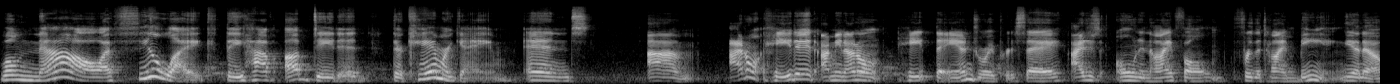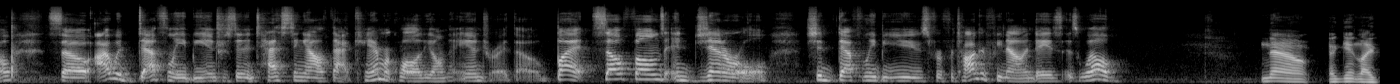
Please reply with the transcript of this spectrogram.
Well, now I feel like they have updated their camera game. And um, I don't hate it. I mean, I don't hate the Android per se. I just own an iPhone for the time being, you know? So I would definitely be interested in testing out that camera quality on the Android though. But cell phones in general should definitely be used for photography nowadays as well. Now, again, like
